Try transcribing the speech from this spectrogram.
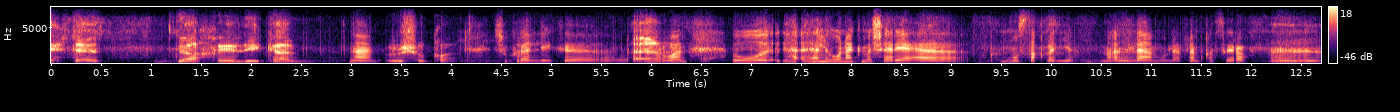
إحساس داخلي كامل نعم. وشكرا شكرا لك آه، مروان. وهل هناك مشاريع آه، مستقبلية؟ مع. أفلام ولا أفلام قصيرة؟ آه،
